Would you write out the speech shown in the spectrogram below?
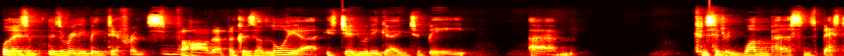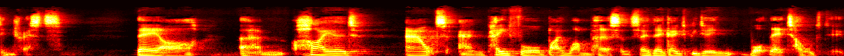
Well, there's a there's a really big difference Mhm. Fahana because a lawyer is generally going to be um, considering one person's best interests. They are um, hired out and paid for by one person, so they're going to be doing what they're told to do.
